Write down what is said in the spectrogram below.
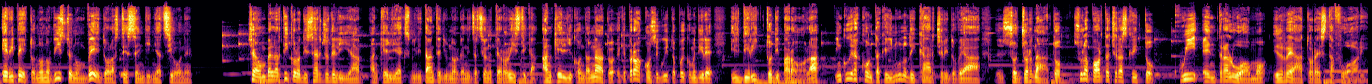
E ripeto, non ho visto e non vedo la stessa indignazione. C'è un bell'articolo di Sergio Delia, anch'egli ex militante di un'organizzazione terroristica, anch'egli condannato e che però ha conseguito poi, come dire, il diritto di parola, in cui racconta che in uno dei carceri dove ha eh, soggiornato, sulla porta c'era scritto Qui entra l'uomo, il reato resta fuori.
